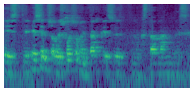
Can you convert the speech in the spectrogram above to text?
este, es el sobreesfuerzo mental que es lo que está hablando ese.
